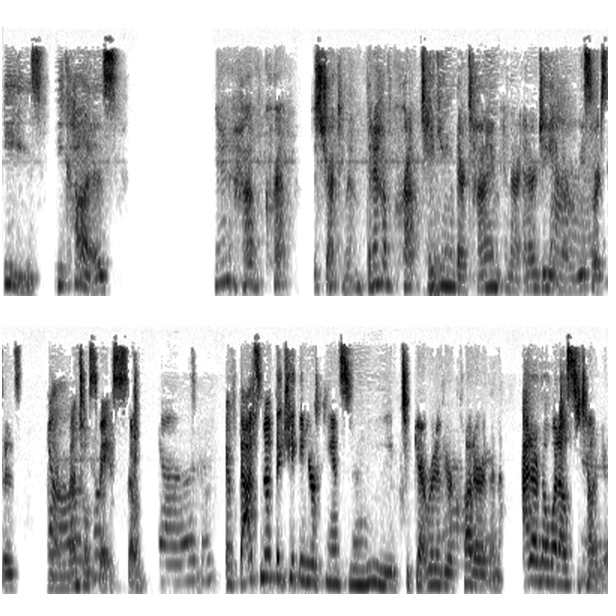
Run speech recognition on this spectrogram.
ease because they didn't have crap distracting them. They don't have crap taking their time and their energy and their resources and their mental space. So if that's not the kick in your pants you need to get rid of your clutter, then I don't know what else to tell you.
